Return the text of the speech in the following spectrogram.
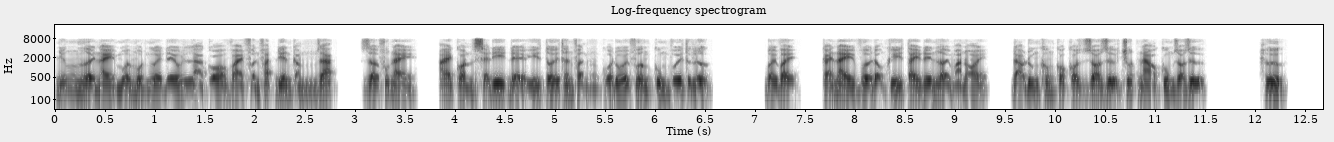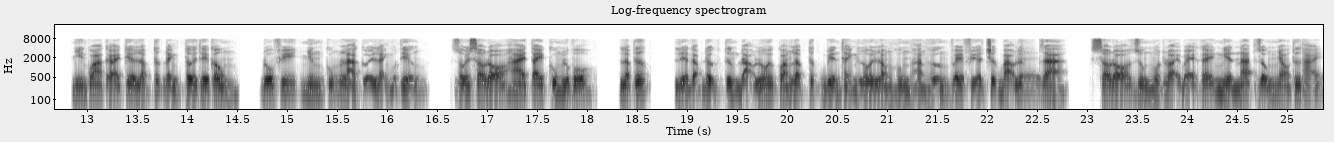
những người này mỗi một người đều là có vài phần phát điên cảm giác, giờ phút này, ai còn sẽ đi để ý tới thân phận của đối phương cùng với thực lực. Bởi vậy, cái này vừa động khí tay đến lời mà nói, đảo đúng không có có do dự chút nào cùng do dự. Hừ. Nhìn qua cái kia lập tức đánh tới thế công, đỗ phi nhưng cũng là cười lạnh một tiếng, rồi sau đó hai tay cùng lúc vỗ, lập tức, liền gặp được từng đạo lôi quang lập tức biến thành lôi long hung hăng hướng về phía trước bạo lướt ra, sau đó dùng một loại bẻ gãy nghiền nát giống nhau tư thái,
